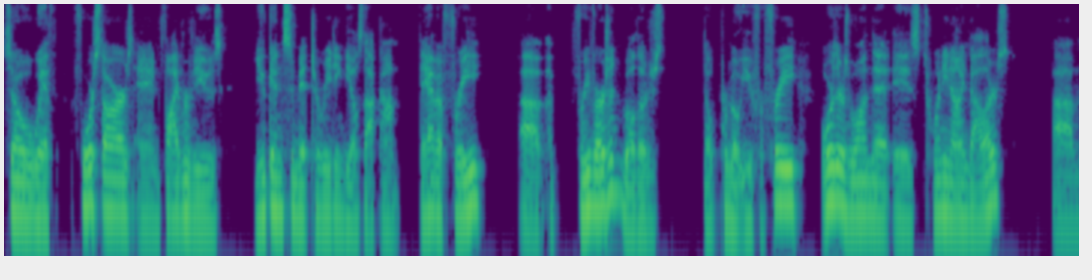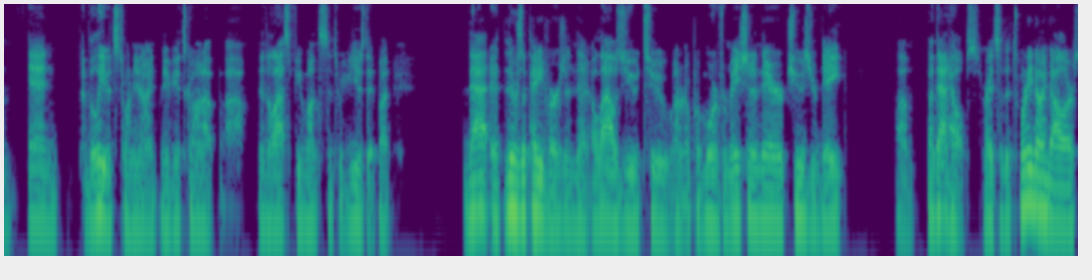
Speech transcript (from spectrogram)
So with four stars and five reviews, you can submit to readingdeals.com. They have a free uh, a free version. Well, they'll just they'll promote you for free, or there's one that is twenty nine dollars, um, and I believe it's twenty nine. Maybe it's gone up uh, in the last few months since we've used it, but that there's a paid version that allows you to, I don't know, put more information in there, choose your date. Um, but that helps, right? So the $29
